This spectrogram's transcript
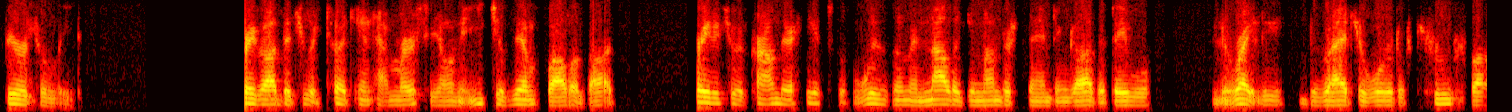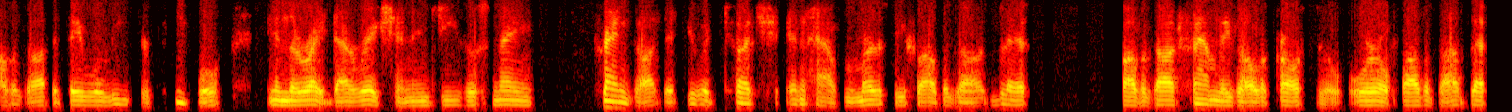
spiritual leaders. Pray, God, that you would touch and have mercy on each of them, Father God. Pray that you would crown their heads with wisdom and knowledge and understanding, God, that they will rightly divide your word of truth, Father God, that they will lead your people in the right direction in Jesus' name. Praying, God, that you would touch and have mercy, Father God. Bless, Father God, families all across the world, Father God. Bless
